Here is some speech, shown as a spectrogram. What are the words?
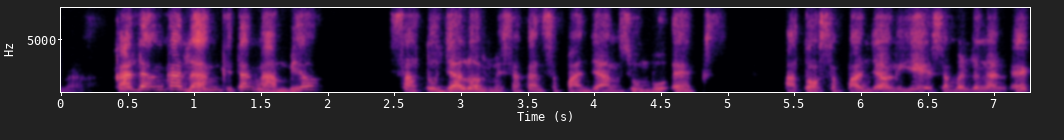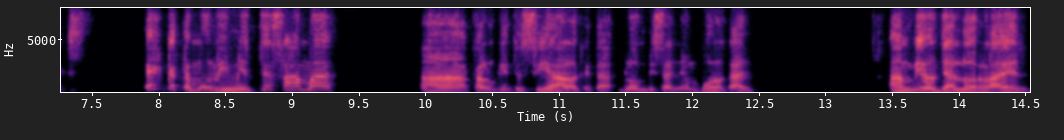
Nah, kadang-kadang kita ngambil satu jalur, misalkan sepanjang sumbu X atau sepanjang Y sama dengan X, eh ketemu limitnya sama. Nah, kalau gitu sial kita belum bisa nyimpulkan. Ambil jalur lain.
